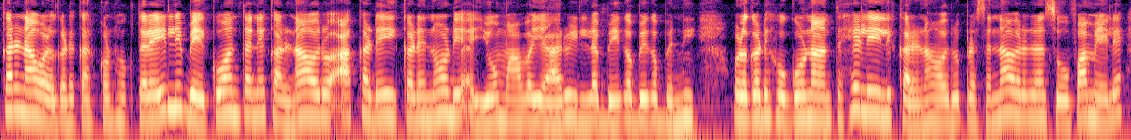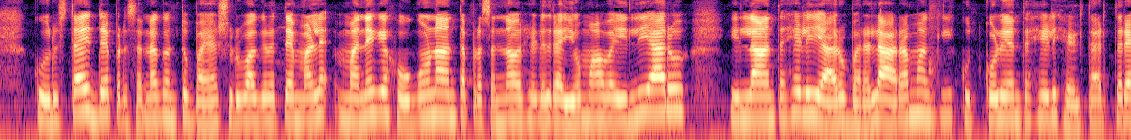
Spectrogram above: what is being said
ಕರ್ಣ ಒಳಗಡೆ ಕರ್ಕೊಂಡು ಹೋಗ್ತಾರೆ. ಇಲ್ಲಿ ಬೇಕು ಅಂತಲೇ ಕರ್ಣ ಅವರು ಆ ಕಡೆ, ಈ ಕಡೆ ನೋಡಿ, ಅಯ್ಯೋ ಮಾವ, ಯಾರೂ ಇಲ್ಲ, ಬೇಗ ಬೇಗ ಬನ್ನಿ, ಒಳಗಡೆ ಹೋಗೋಣ ಅಂತ ಹೇಳಿ ಇಲ್ಲಿ ಕರ್ಣ ಅವರು, ಪ್ರಸನ್ನ ಅವರನ್ನ ಸೋಫಾ ಮೇಲೆ ಕೂರಿಸ್ತಾ ಇದ್ದರೆ ಪ್ರಸನ್ನಗಂತೂ ಭಯ ಶುರುವಾಗಿರುತ್ತೆ. ಮಳೆ, ಮನೆಗೆ ಹೋಗೋಣ ಅಂತ ಪ್ರಸನ್ನ ಅವ್ರು ಹೇಳಿದರೆ, ಅಯ್ಯೋ ಮಾವ, ಇಲ್ಲಿ ಯಾರು ಇಲ್ಲ ಅಂತ ಹೇಳಿ, ಯಾರು ಬರಲ್ಲ, ಆರಾಮಾಗಿ ಕೂತ್ಕೊಳ್ಳಿ ಅಂತ ಹೇಳಿ ಹೇಳ್ತಾ ಇರ್ತಾರೆ.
